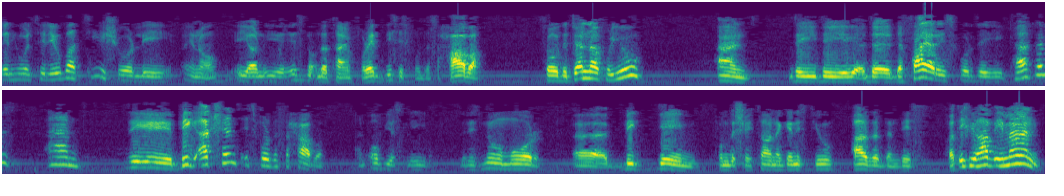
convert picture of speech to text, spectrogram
then he will tell you, but surely, you know, it's not the time for it. This is for the Sahaba. So the Jannah for you and the, the, the, the fire is for the Kafirs and the big actions is for the Sahaba. And obviously there is no more uh, big game from the shaitan against you other than this. But if you have Iman,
